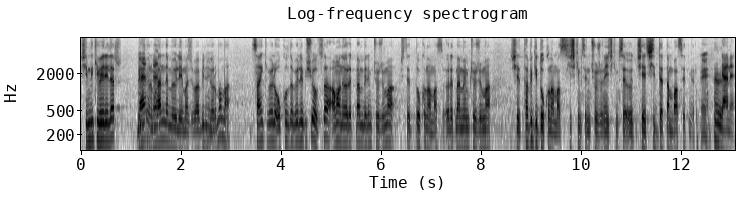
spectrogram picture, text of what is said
Şimdiki veliler Ben- bilmiyorum ben, ben- de mi öyleyim acaba bilmiyorum ama sanki böyle okulda böyle bir şey olsa aman öğretmen benim çocuğuma işte dokunamaz. Öğretmen benim çocuğuma şey tabii ki dokunamaz. Hiç kimsenin çocuğuna hiç kimse şey şiddetten bahsetmiyorum. Evet. Evet. Yani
